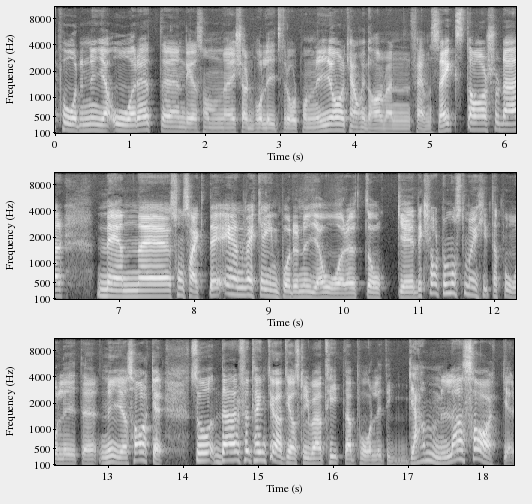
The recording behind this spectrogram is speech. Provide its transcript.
på det nya året. En del som körde på lite för hårt på nyår kanske inte har mer än 5-6 dagar sådär. Men eh, som sagt, det är en vecka in på det nya året och eh, det är klart, då måste man ju hitta på lite nya saker. Så därför tänkte jag att jag skulle börja titta på lite gamla saker.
